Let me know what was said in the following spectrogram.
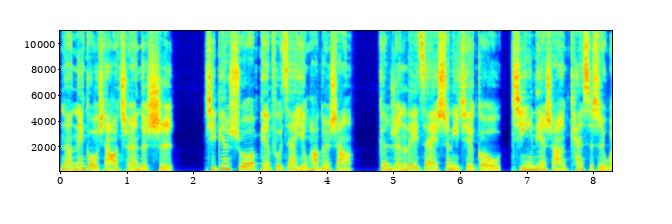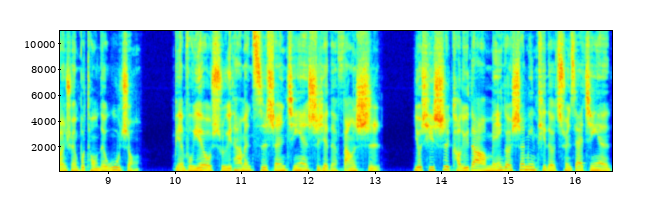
那 Nagel 想要承认的是，即便说蝙蝠在演化论上跟人类在生理结构、基因链上看似是完全不同的物种，蝙蝠也有属于它们自身经验世界的方式。尤其是考虑到每一个生命体的存在经验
